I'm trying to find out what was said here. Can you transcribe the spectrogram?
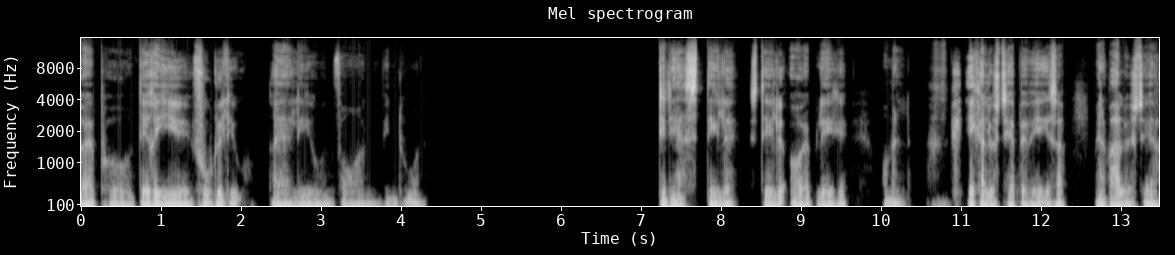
øje på det rige fugleliv, der er lige uden foran vinduerne. De der stille, stille øjeblikke, hvor man ikke har lyst til at bevæge sig, men har bare lyst til at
